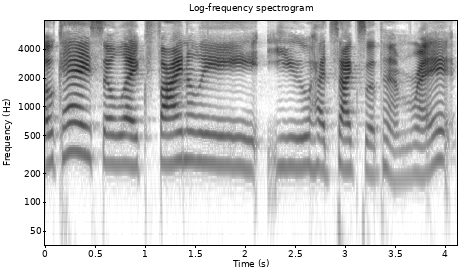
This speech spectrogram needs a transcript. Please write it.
okay, so like finally you had sex with him, right?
